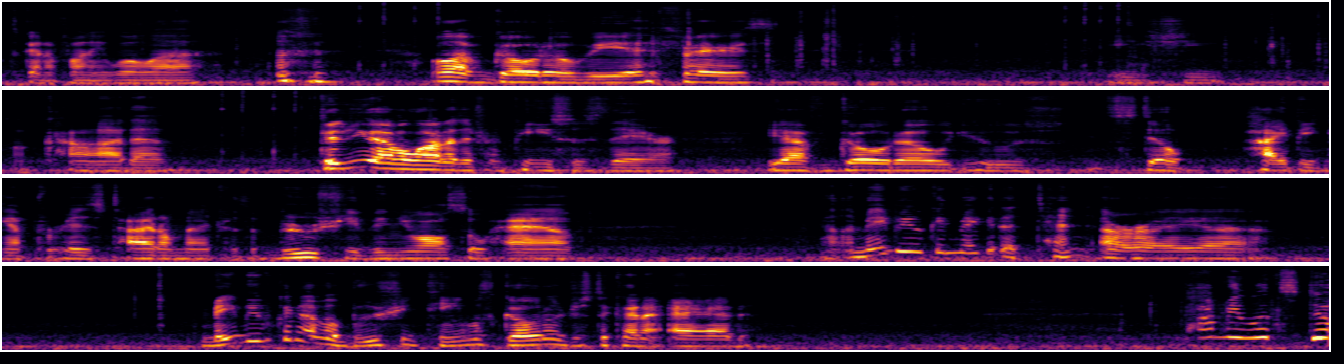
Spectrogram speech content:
It's kind of funny, we'll, uh, we'll have Goto be it first. Ishii, Okada, because you have a lot of different pieces there. You have Goto, who's still hyping up for his title match with Ibushi. Then you also have... maybe we can make it a 10... Or a... Uh, maybe we can have Ibushi team with Goto just to kind of add. I mean, let's do.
